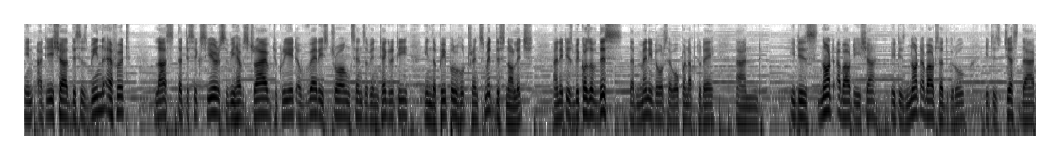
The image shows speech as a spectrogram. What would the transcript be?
In at Isha, this has been the effort. Last thirty-six years, we have strived to create a very strong sense of integrity in the people who transmit this knowledge. And it is because of this that many doors have opened up today and it is not about Isha, it is not about Sadhguru, It is just that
